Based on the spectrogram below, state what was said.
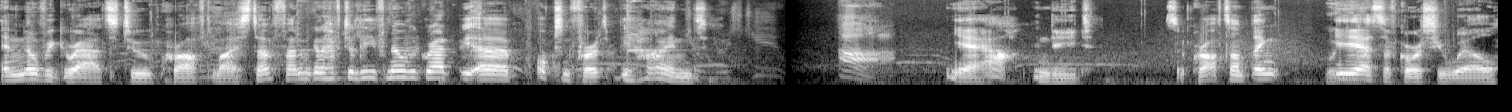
in Novigrad to craft my stuff. And I'm gonna have to leave Novigrad, be uh, Oxenfurt behind. Ah. Yeah, indeed. So craft something. Yes, of course you will.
